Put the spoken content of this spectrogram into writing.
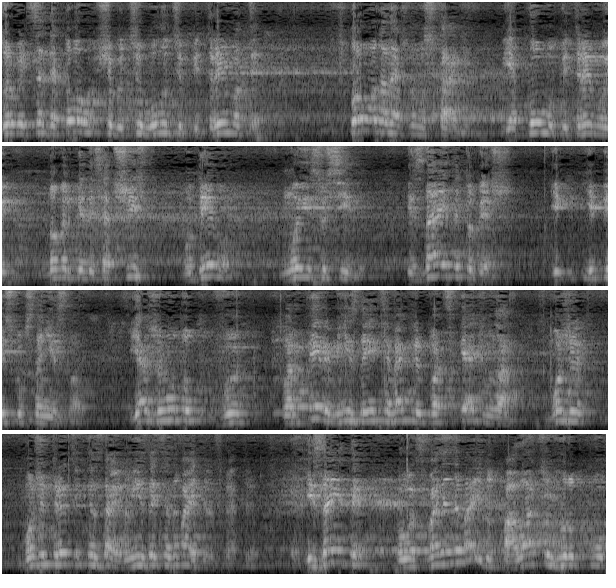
зробить все для того, щоб цю вулицю підтримати в тому належному стані, в якому підтримують номер 56 будинок мої сусіди. І знаєте тобі ж, є- єпископ Станіслав, я живу тут в квартирі, мені здається, метрів 25 вона, може, може 30, не знаю, але мені здається, немає 30 метрів. І знаєте, ось в мене немає тут палацу в городку,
